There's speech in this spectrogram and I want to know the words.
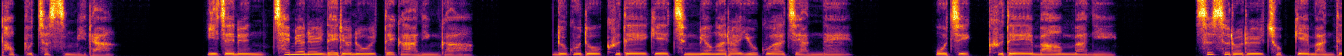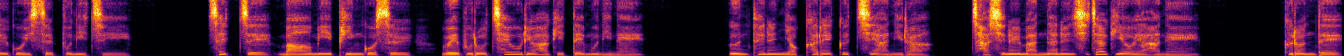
덧붙였습니다. 이제는 체면을 내려놓을 때가 아닌가. 누구도 그대에게 증명하라 요구하지 않네. 오직 그대의 마음만이 스스로를 좁게 만들고 있을 뿐이지. 셋째, 마음이 빈 곳을 외부로 채우려 하기 때문이네. 은퇴는 역할의 끝이 아니라 자신을 만나는 시작이어야 하네. 그런데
